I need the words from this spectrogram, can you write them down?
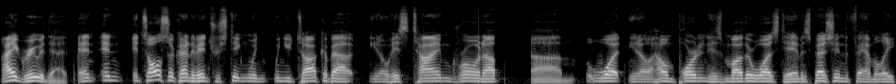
I agree with that, and and it's also kind of interesting when when you talk about you know his time growing up, um, what you know how important his mother was to him, especially in the family,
